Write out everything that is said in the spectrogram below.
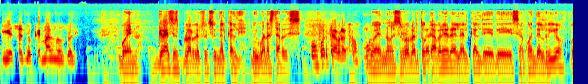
y eso es lo que más nos duele. Bueno, gracias por la reflexión, alcalde. Muy buenas tardes. Un fuerte abrazo. bueno, es Roberto Cabrera, el alcalde de San Juan del Río. Pues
